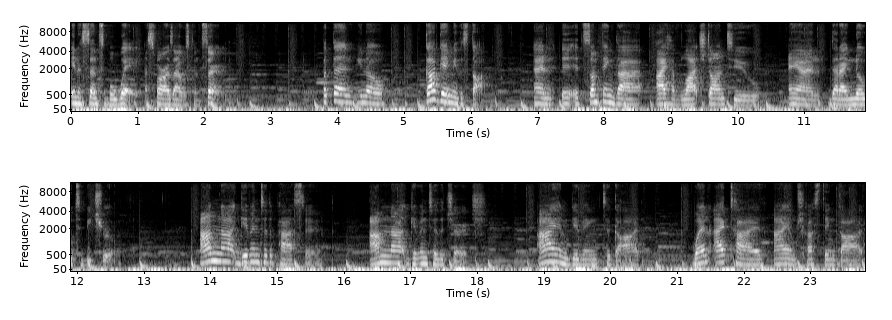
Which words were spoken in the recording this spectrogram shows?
in a sensible way as far as I was concerned. But then, you know, God gave me this thought, and it's something that I have latched onto and that I know to be true. I'm not given to the pastor, I'm not given to the church. I am giving to God when I tithe, I am trusting God.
